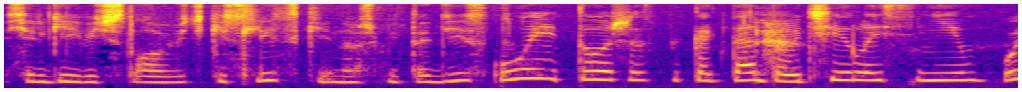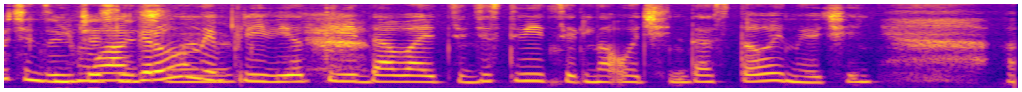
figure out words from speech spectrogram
Сергей Вячеславович Кислицкий, наш методист. Ой, тоже когда-то училась с ним. Очень замечательный Ему огромный человек. привет передавайте. Действительно, очень достойный, очень э,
